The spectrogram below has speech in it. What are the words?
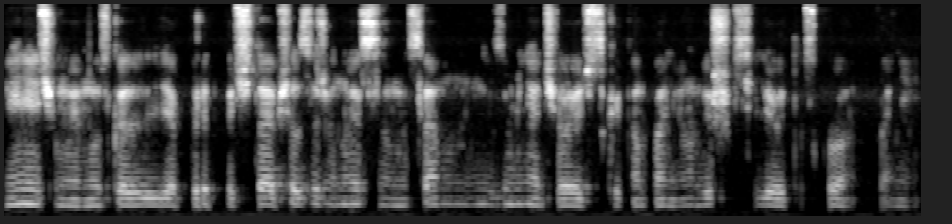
мне нечему ему сказать. Я предпочитаю общаться с женой своим, и Саймон не заменяет человеческой компании, он лишь усиливает тоску по ней.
